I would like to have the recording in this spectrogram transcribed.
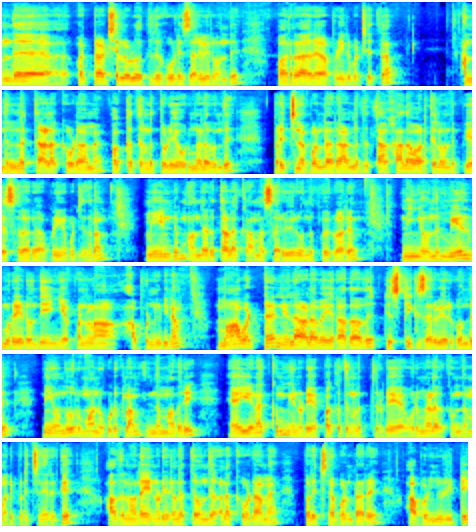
அந்த வட்டாட்சியர் அலுவலகத்தில் இருக்கக்கூடிய சர்வேர் வந்து வர்றாரு அப்படிங்கிற பட்சத்தில் அந்த நிலத்தை அளக்க விடாமல் பக்கத்து நிலத்துடைய உரிமையாளர் வந்து பிரச்சனை பண்ணுறாரு அல்லது தகாத வார்த்தையில் வந்து பேசுகிறாரு அப்படிங்கிற பட்சத்தில் மீண்டும் அந்த இடத்த அளக்காமல் சர்வேர் வந்து போயிடுவார். நீங்கள் வந்து மேல்முறையீடு வந்து எங்கே பண்ணலாம் அப்படின்னு கேட்டிங்கன்னா மாவட்ட நில அளவையர் அதாவது டிஸ்ட்ரிக்ட் சர்வேருக்கு வந்து நீங்கள் வந்து ஒரு மனு கொடுக்கலாம். இந்த மாதிரி எனக்கும் என்னுடைய பக்கத்து நிலத்தினுடைய உரிமையாளருக்கும் இந்த மாதிரி பிரச்சனை இருக்குது அதனால் என்னுடைய நிலத்தை வந்து அளக்க விடாமல் பிரச்சனை பண்ணுறாரு அப்படின்னு சொல்லிட்டு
